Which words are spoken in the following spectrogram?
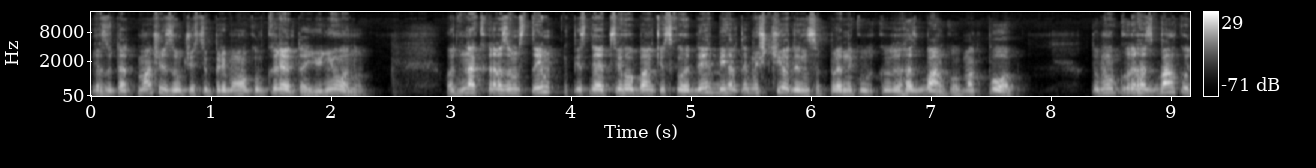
результат матчу за участю прямого конкурента Юніону. Однак разом з тим, після цього банківського дербі гратиме ще один суперник Укргазбанку Макпо. Тому Укргазбанку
